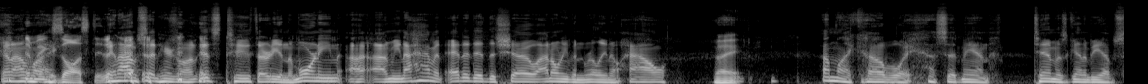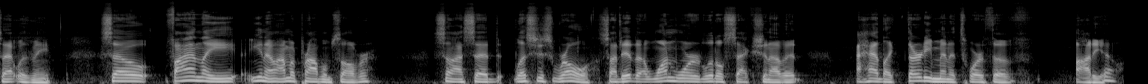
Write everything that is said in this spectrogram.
And I'm, I'm like, exhausted. and I'm sitting here going, it's two thirty in the morning. I, I mean, I haven't edited the show. I don't even really know how. Right. I'm like, oh boy. I said, man, Tim is going to be upset with me. So finally, you know, I'm a problem solver. So I said, let's just roll. So I did a, one more little section of it. I had like 30 minutes worth of audio.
